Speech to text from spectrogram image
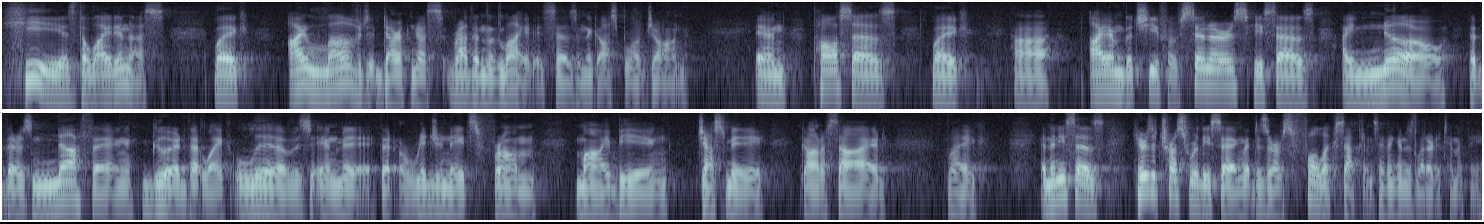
He is the light in us. Like, I loved darkness rather than the light, it says in the Gospel of John. And Paul says, like, uh, I am the chief of sinners. He says, I know that there's nothing good that like lives in me, that originates from my being just me, God aside. Like, and then he says, here's a trustworthy saying that deserves full acceptance, I think in his letter to Timothy.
